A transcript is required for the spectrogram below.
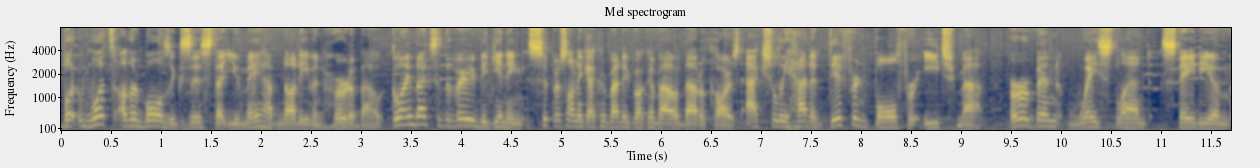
but what other balls exist that you may have not even heard about? Going back to the very beginning, Supersonic Acrobatic Rocket Battle Battle Cars actually had a different ball for each map. Urban, Wasteland, Stadium,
